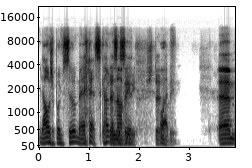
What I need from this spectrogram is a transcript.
Non, j'ai pas vu ça, mais c'est quand même assez... Je te l'enverrai. Euh,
